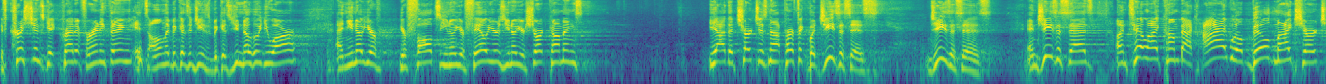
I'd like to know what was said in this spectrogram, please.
if Christians get credit for anything, it's only because of Jesus, because you know who you are and you know your, your faults, you know your failures, you know your shortcomings. Yeah, the church is not perfect, but Jesus is. Jesus is. And Jesus says, Until I come back, I will build my church,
